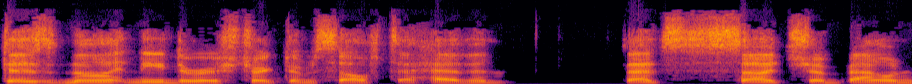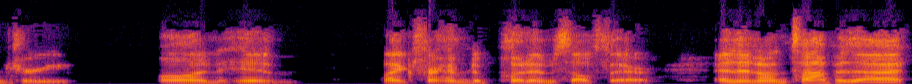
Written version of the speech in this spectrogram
does not need to restrict himself to heaven that's such a boundary on him like for him to put himself there and then on top of that,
